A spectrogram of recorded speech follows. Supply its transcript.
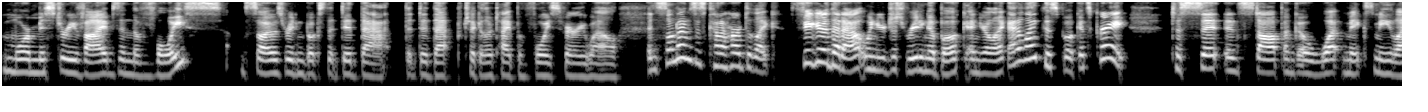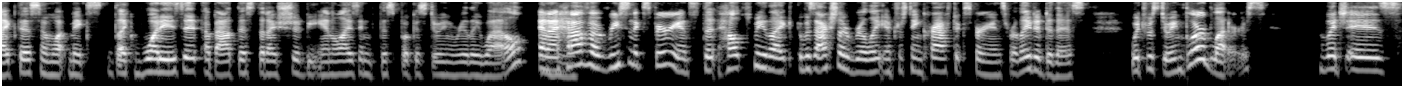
more mystery vibes in the voice. So i was reading books that did that that did that particular type of voice very well. And sometimes it's kind of hard to like figure that out when you're just reading a book and you're like i like this book it's great to sit and stop and go what makes me like this and what makes like what is it about this that i should be analyzing this book is doing really well and i Mhm. have a recent experience that helped me like it was actually a really interesting craft experience related to this which was doing blurb letters which is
